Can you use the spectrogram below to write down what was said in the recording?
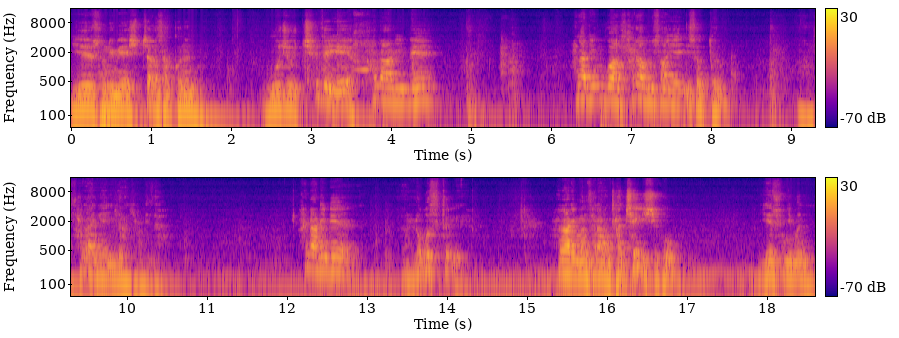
예수님의 십자가 사건은 우주 최대의 하나님의 하나님과 사람 사이에 있었던 어, 사랑의 이야기입니다. 하나님의 러브 스토리예요. 하나님은 사랑 자체이시고 예수님은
